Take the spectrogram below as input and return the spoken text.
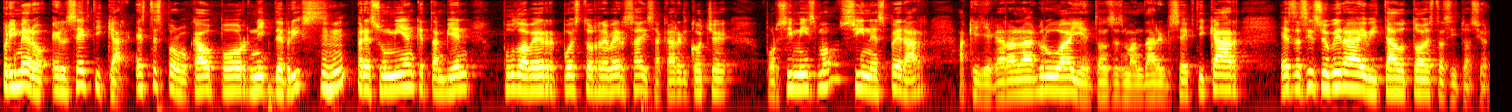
primero, el safety car. Este es provocado por Nick Debris. Presumían que también pudo haber puesto reversa y sacar el coche por sí mismo sin esperar a que llegara la grúa y entonces mandar el safety car. Es decir, se hubiera evitado toda esta situación.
